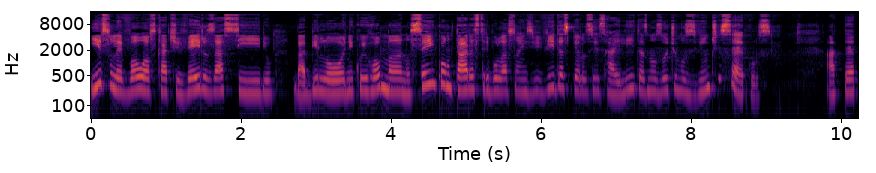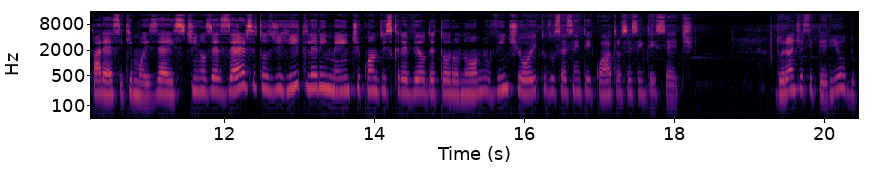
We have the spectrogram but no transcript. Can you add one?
Isso levou aos cativeiros assírio, babilônico e romano, sem contar as tribulações vividas pelos israelitas nos últimos 20 séculos. Até parece que Moisés tinha os exércitos de Hitler em mente quando escreveu Deuteronômio 28, do 64 ao 67. Durante esse período,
